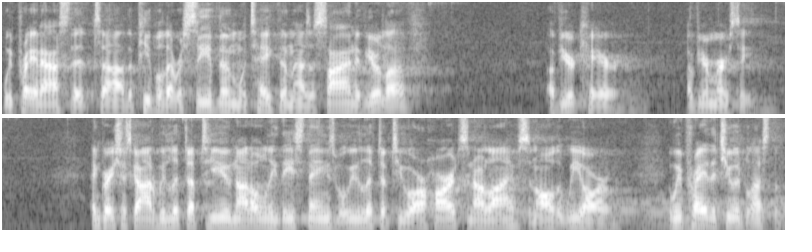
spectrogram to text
We pray and ask that uh, the people that receive them would take them as a sign of your love, of your care, of your mercy. And gracious God, we lift up to you not only these things, but we lift up to you our hearts and our lives and all that we are. And we pray that you would bless them.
